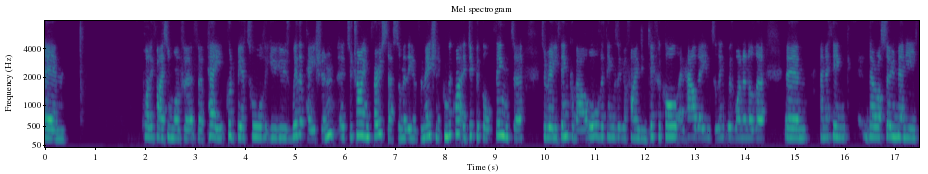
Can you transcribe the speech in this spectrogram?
um, qualify someone for, for pay. It could be a tool that you use with a patient uh, to try and process some of the information. It can be quite a difficult thing to, to really think about all the things that you're finding difficult and how they interlink with one another. Um, and I think there are so many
